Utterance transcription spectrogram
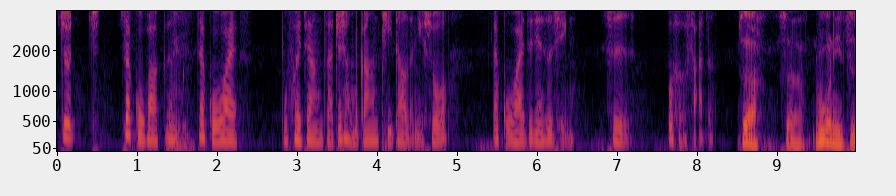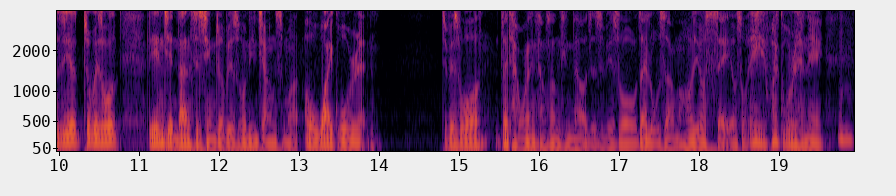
就。在国外跟在国外不会这样子、啊，就像我们刚刚提到的，你说在国外这件事情是不合法的，是啊，是啊。如果你直接就比如说连简单的事情，就比如说你讲什么哦外国人，就比如说在台湾你常常听到，就是比如说我在路上，然后有谁有说哎、外国人哎、嗯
